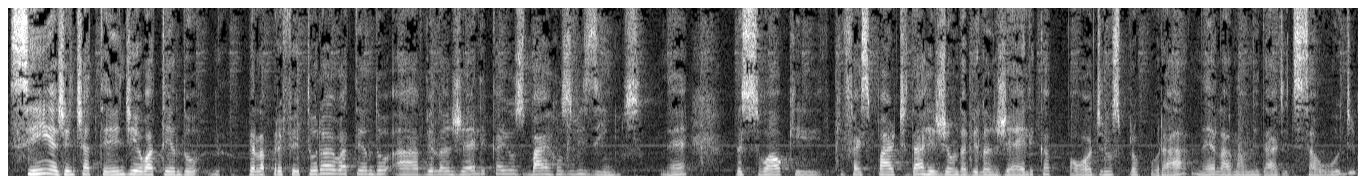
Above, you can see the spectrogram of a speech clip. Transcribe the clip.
Sim, a gente atende, eu atendo pela prefeitura, eu atendo a Vila Angélica e os bairros vizinhos, né? pessoal que, que faz parte da região da Vila Angélica pode nos procurar né, lá na unidade de saúde.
